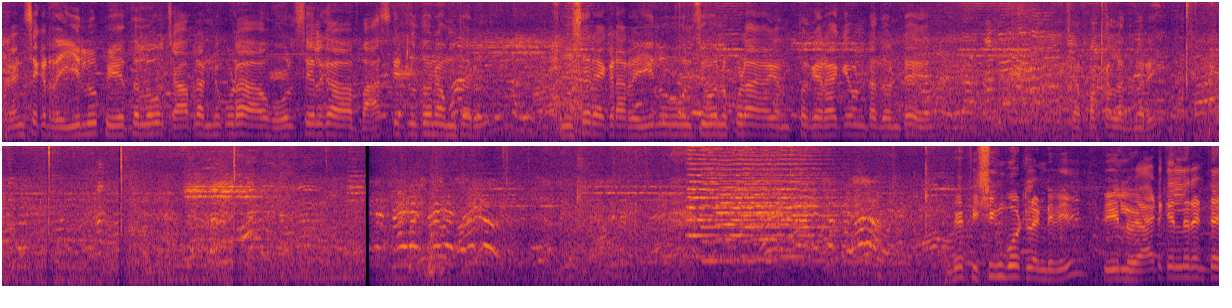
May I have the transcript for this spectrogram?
ఫ్రెండ్స్ ఇక్కడ రొయ్యలు పీతలు చేపలు అన్నీ కూడా హోల్సేల్గా బాస్కెట్లతోనే అమ్ముతారు. చూసారు ఇక్కడ రొయ్యలు హోల్సే వాళ్ళకి కూడా ఎంత గిరాకీ ఉంటుందో అంటే చెప్పక్కర్లేదు మరి. ఇవే ఫిషింగ్ బోట్లు అండి ఇవి. వీళ్ళు వేటకి వెళ్ళారంటే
